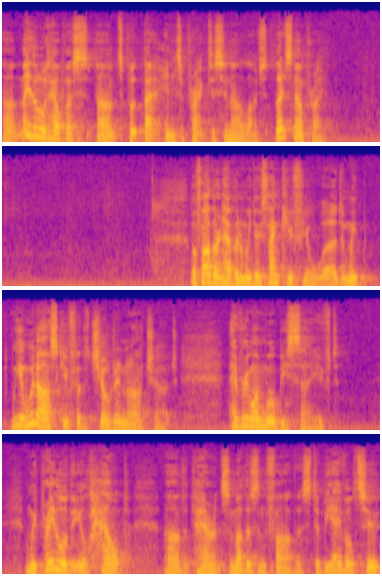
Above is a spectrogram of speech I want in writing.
Uh, may the Lord help us uh, to put that into practice in our lives. Let's now pray. Oh, Father in heaven, we do thank you for your word, and we, we would ask you for the children in our church. Everyone will be saved. And we pray, Lord, that you'll help uh, the parents, the mothers and fathers, to be able to,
